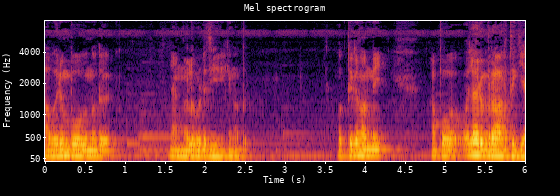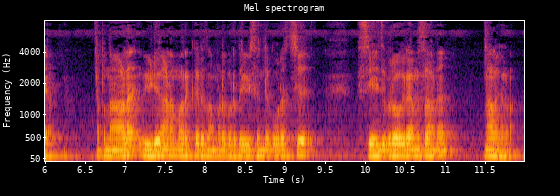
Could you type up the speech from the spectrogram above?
അവരും പോകുന്നത് ഞങ്ങളിവിടെ ജീവിക്കുന്നത്. ഒത്തിരി നന്ദി. അപ്പോൾ എല്ലാവരും പ്രാർത്ഥിക്കുക. അപ്പോൾ നാളെ വീഡിയോ കാണാൻ മറക്കരുത്. നമ്മുടെ ബ്രദേഴ്സിന്റെ കുറച്ച് സ്റ്റേജ് പ്രോഗ്രാംസാണ്. നാളെ കാണാം.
